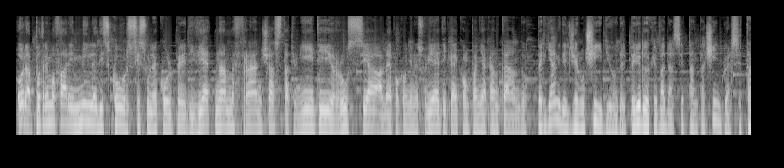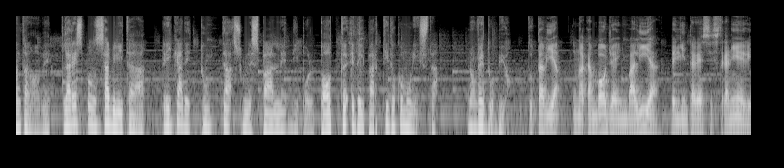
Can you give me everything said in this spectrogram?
Ora potremmo fare mille discorsi sulle colpe di Vietnam, Francia, Stati Uniti, Russia, all'epoca Unione Sovietica e compagnia cantando. Per gli anni del genocidio, del periodo che va dal 75 al 79, la responsabilità ricade tutta sulle spalle di Pol Pot e del Partito Comunista. Non v'è dubbio. Tuttavia, una Cambogia in balia degli interessi stranieri,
